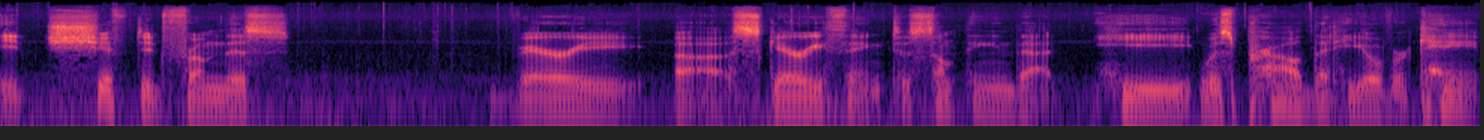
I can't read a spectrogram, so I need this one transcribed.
it shifted from this very uh, scary thing to something that he was proud that he overcame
